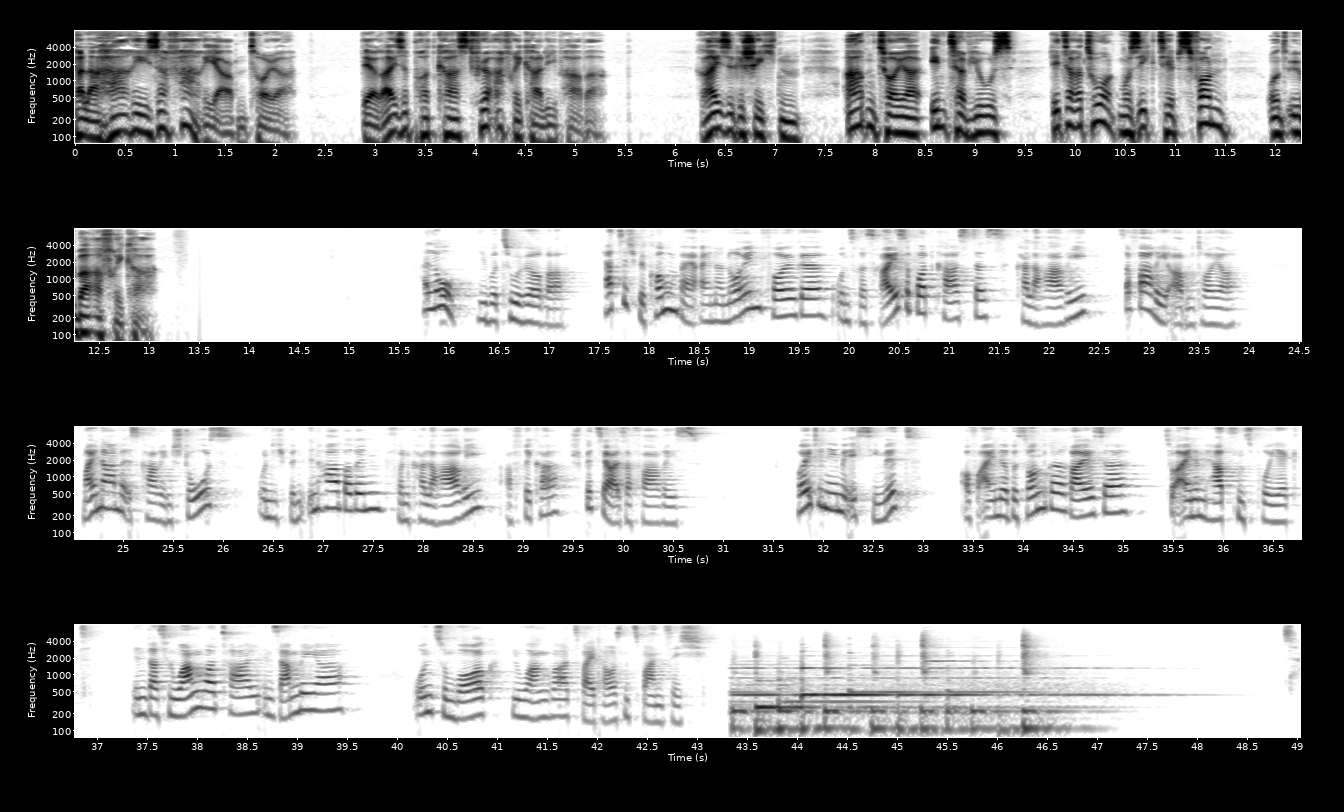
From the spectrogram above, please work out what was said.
Kalahari Safari Abenteuer. Der Reisepodcast für Afrika-Liebhaber. Reisegeschichten, Abenteuer, Interviews, Literatur- und Musiktipps von und über Afrika. Hallo, liebe Zuhörer. Herzlich willkommen bei einer neuen Folge unseres Reisepodcastes Kalahari Safari Abenteuer. Mein Name ist Karin Stoß und ich bin Inhaberin von Kalahari Afrika Spezialsafaris. Heute nehme ich Sie mit auf eine besondere Reise zu einem Herzensprojekt in das Luangwa-Tal in Sambia und zum Walk Luangwa 2020.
